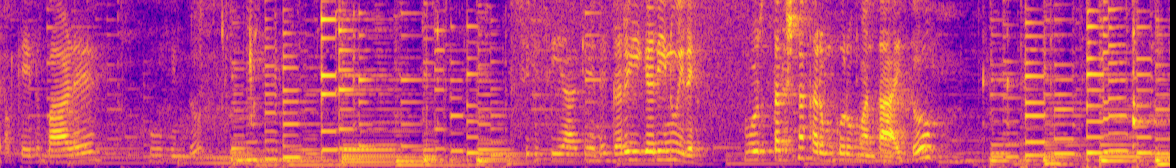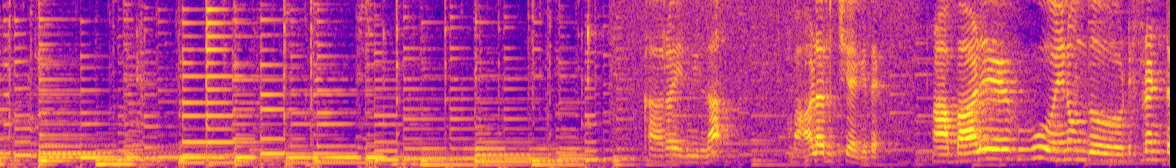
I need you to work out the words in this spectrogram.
ಓಕೆ ಇದು ಬಾಳೆ ಹೂವಿಂದು. ಬಿಸಿ ಬಿಸಿಯಾಗೇ ಇದೆ. ಗರಿ ಗರಿನೂ ಇದೆ. ಮುರಿದ ತಕ್ಷಣ ಕರುಮ್ ಕುರುಮ್ ಅಂತ ಆಯಿತು. ಖಾರ ಏನಿಲ್ಲ. ಭಾಳ ರುಚಿಯಾಗಿದೆ. ಆ ಬಾಳೆ ಹೂವು ಏನೋ ಒಂದು ಡಿಫ್ರೆಂಟ್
